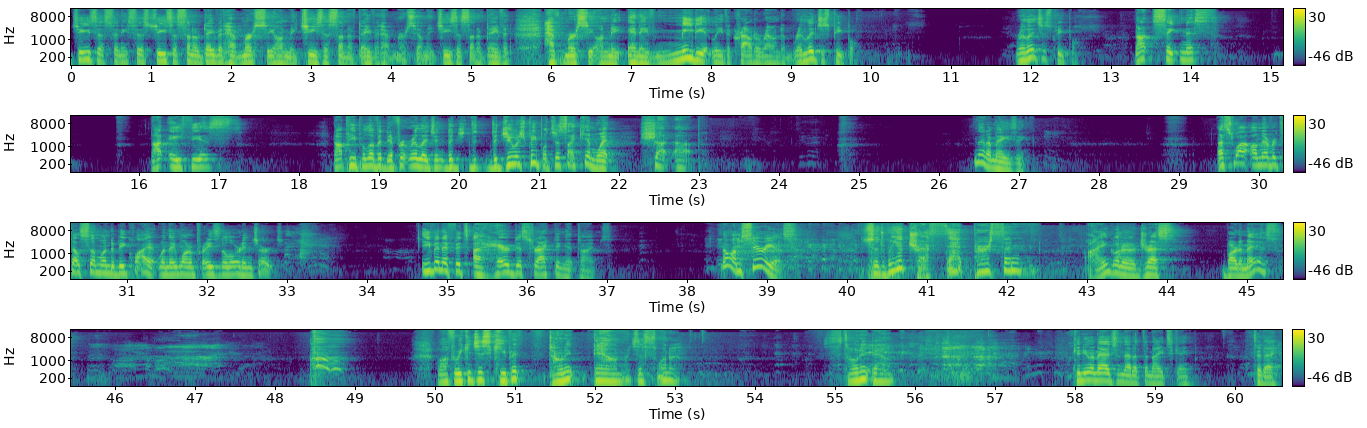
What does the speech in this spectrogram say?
Jesus and he says, Jesus, son of David, have mercy on me. Jesus, son of David, have mercy on me. Jesus, son of David, have mercy on me. And immediately the crowd around him, religious people, religious people, not Satanists, not atheists, not people of a different religion, the, the, the Jewish people, just like him, went, shut up. Isn't that amazing? That's why I'll never tell someone to be quiet when they want to praise the Lord in church. Even if it's a hair distracting at times. No, I'm serious. Should we address that person? I ain't going to address Bartimaeus. well, if we could just keep it, tone it down. I just want to just tone it down. Can you imagine that at the Knights game today?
